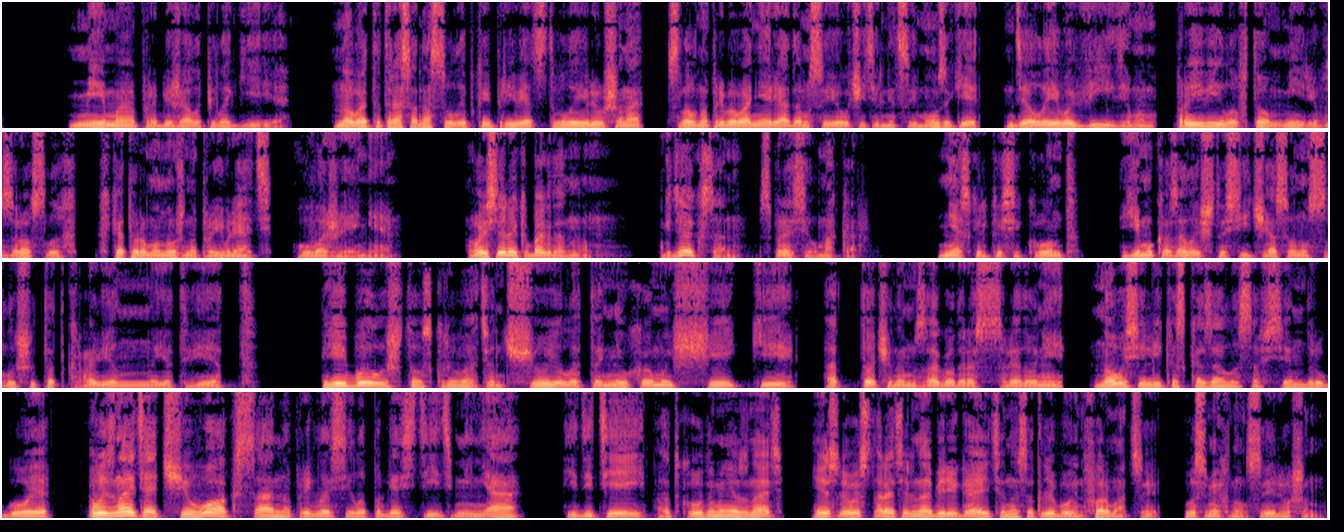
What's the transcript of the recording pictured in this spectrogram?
Мимо пробежала Пелагия но в этот раз она с улыбкой приветствовала Илюшина, словно пребывание рядом с ее учительницей музыки делало его видимым, проявило в том мире взрослых, к которому нужно проявлять уважение. — Василика Богдановна, где Оксана? — спросил Макар. Несколько секунд ему казалось, что сейчас он услышит откровенный ответ. Ей было что скрывать, он чуял это нюхом ищейки, отточенным за годы расследований. Но Василика сказала совсем другое. — Вы знаете, от чего Оксана пригласила погостить меня и детей? — Откуда мне знать, если вы старательно оберегаете нас от любой информации? — усмехнулся Илюшин.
